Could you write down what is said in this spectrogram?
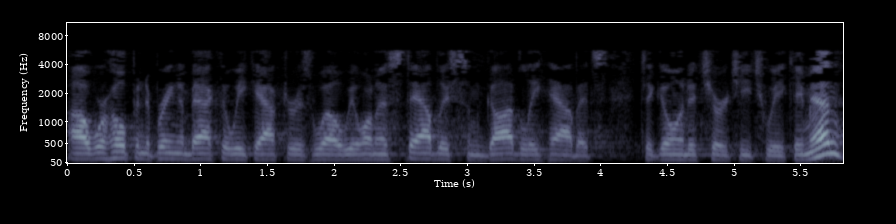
uh, we're hoping to bring them back the week after as well. We want to establish some godly habits to go into church each week. Amen?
